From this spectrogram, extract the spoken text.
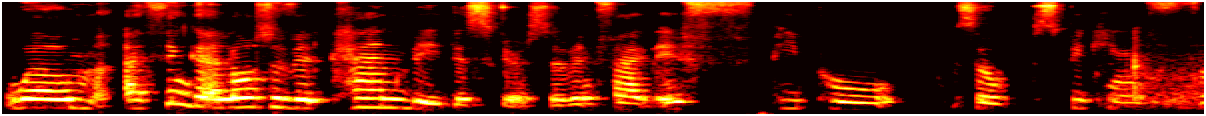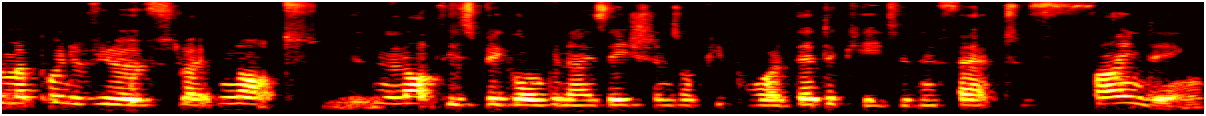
well, I think a lot of it can be discursive. In fact, if people so speaking from a point of view of like not not these big organizations or people who are dedicated in fact to finding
